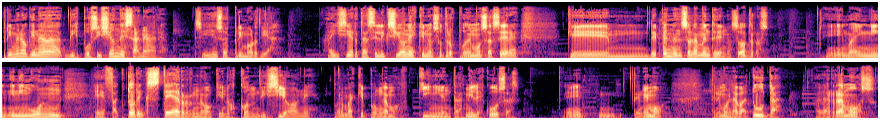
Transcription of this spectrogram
Primero que nada, disposición de sanar, ¿sí? eso es primordial. Hay ciertas elecciones que nosotros podemos hacer que mm, dependen solamente de nosotros. No hay ni, ningún eh, factor externo que nos condicione, por más que pongamos 500.000 excusas. Tenemos tenemos la batuta, agarramos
